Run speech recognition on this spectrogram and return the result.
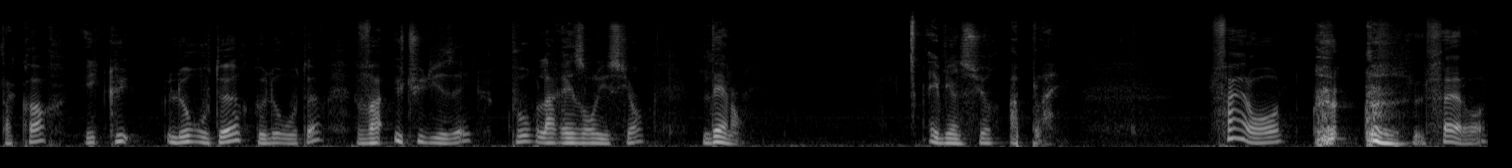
d'accord, et que le routeur que le routeur va utiliser pour la résolution des noms. Et bien sûr, apply. Firewall, firewall.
